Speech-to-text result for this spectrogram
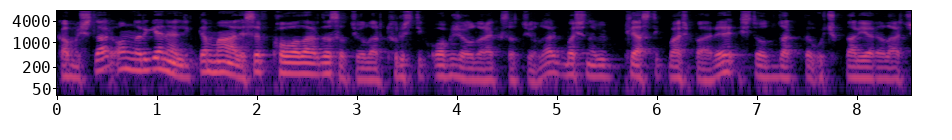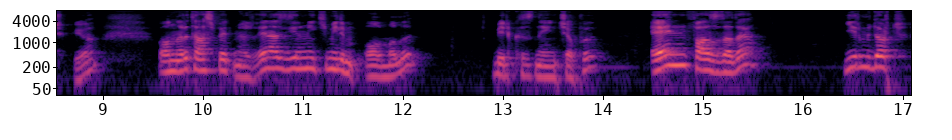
kamışlar. Onları genellikle maalesef kovalarda satıyorlar. Turistik obje olarak satıyorlar. Başına bir plastik başpare, işte o dudakta uçuklar, yaralar çıkıyor. Onları tasvip etmiyoruz. En az 22 milim olmalı bir kız neyin çapı. En fazla da 24,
